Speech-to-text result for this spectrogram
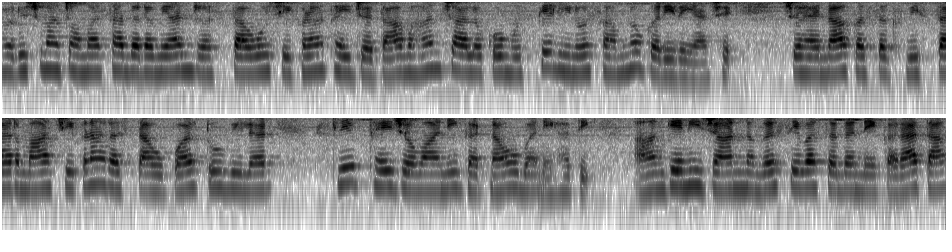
ભરૂચમાં ચોમાસા દરમિયાન રસ્તાઓ ચીકણા થઈ જતા વાહન ચાલકો મુશ્કેલીનો સામનો કરી રહ્યા છે. શહેરના કસક વિસ્તારમાં ચીકણા રસ્તા ઉપર ટુ વ્હીલર સ્લીપ થઈ જવાની ઘટનાઓ બની હતી. આ અંગેની જાણ નગર સેવા સદનને કરાતા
